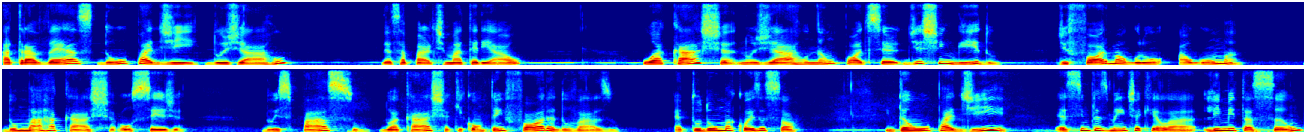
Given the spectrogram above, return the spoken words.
através do Upadi do jarro, dessa parte material, o Akasha no jarro não pode ser distinguido de forma alguma do Mahakasha, ou seja, do espaço do Akasha que contém fora do vaso. É tudo uma coisa só. Então, o padi é simplesmente aquela limitação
